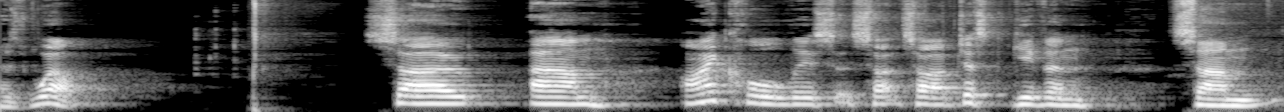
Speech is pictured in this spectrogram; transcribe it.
as well. So um, I call this, so, so I've just given some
